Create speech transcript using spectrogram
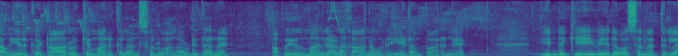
அவங்க இருக்கட்டும் ஆரோக்கியமாக இருக்கலாம்னு சொல்லுவாங்க. அப்படி தானே அப்போ இது மாதிரி அழகான ஒரு இடம் பாருங்கள் இன்றைக்கு வேத வசனத்தில்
